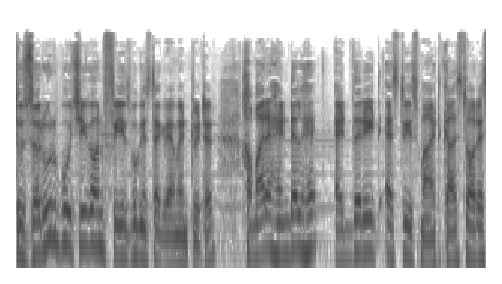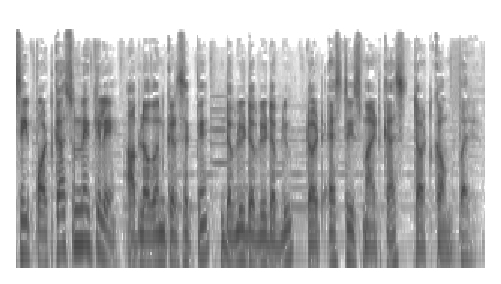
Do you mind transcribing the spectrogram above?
तो ज़रूर पूछिएगा on Facebook Instagram and Twitter हमारा हैंडल है at the rate S T smart cast और ऐसे ही पॉडकास्ट सुनने के लिए आप लॉग ऑन कर सकते हैं W W W dot S T smart cast dot com पर।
